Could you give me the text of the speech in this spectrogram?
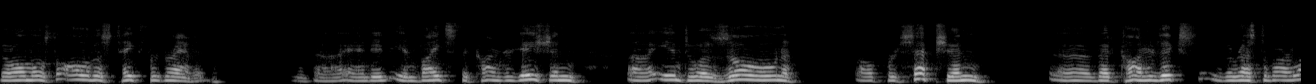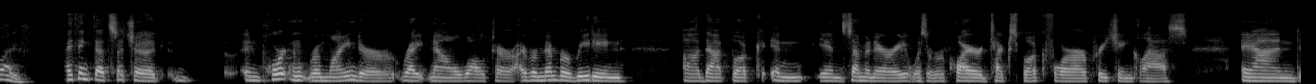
that almost all of us take for granted. Uh, and it invites the congregation uh, into a zone of perception uh, that contradicts the rest of our life. I think that's such a important reminder right now, Walter. I remember reading uh, that book in, in seminary. It was a required textbook for our preaching class and,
